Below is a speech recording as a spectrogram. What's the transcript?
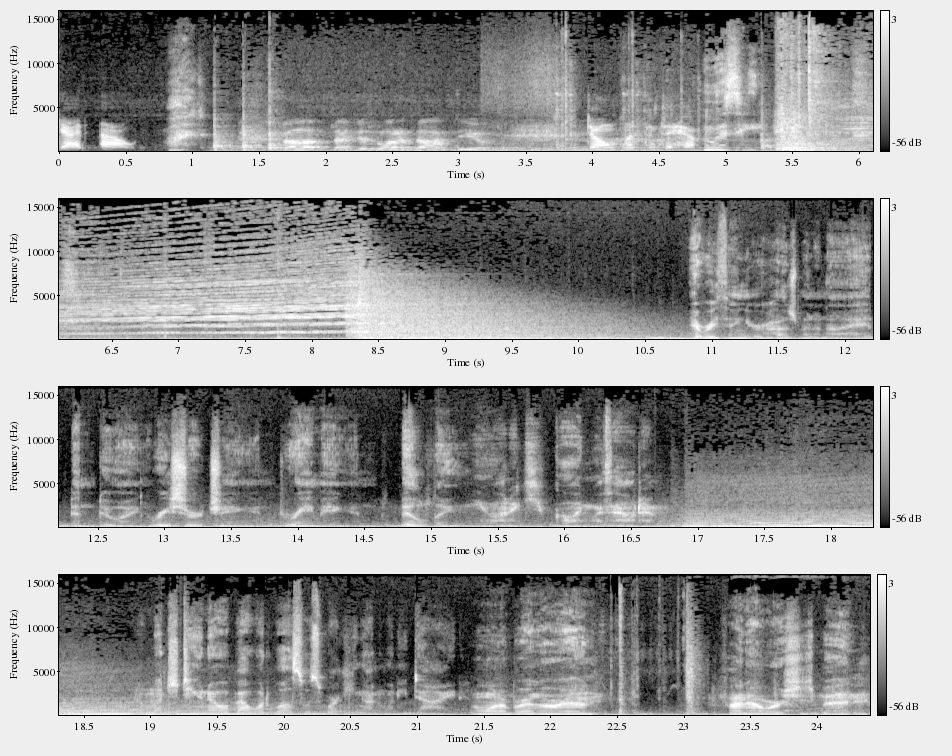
get out. What? Phillips, I just want to talk to you. Don't listen to him. Who is he? Everything your husband and I had been doing, researching and dreaming and building. You want to keep going without him? How much do you know about what Wells was working on when he died? I want to bring her in. Find out where she's been.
